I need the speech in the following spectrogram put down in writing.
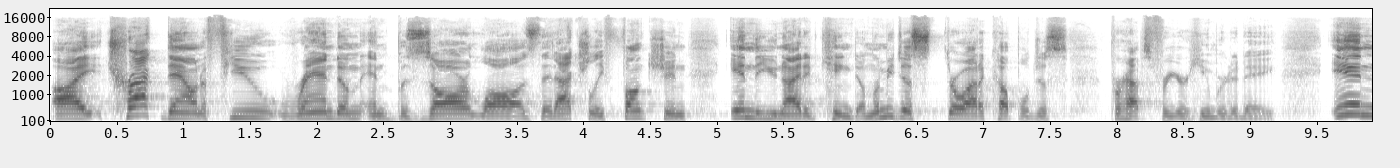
I tracked down a few random and bizarre laws that actually function in the United Kingdom. Let me just throw out a couple just perhaps for your humor today. In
